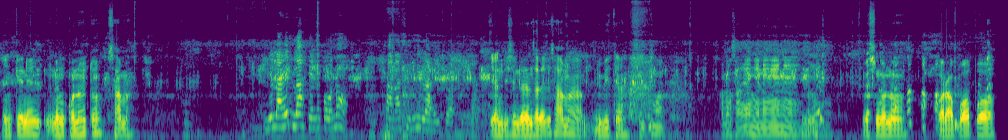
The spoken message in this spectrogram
Neng kene neng kono itu sama. Ya lain lah kene kono. Sana sini lah itu artinya. Yang di sini dan sana itu sama bibitnya. itu mah kalau saya ngene-ngene Wes ngono. Ora apa-apa.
